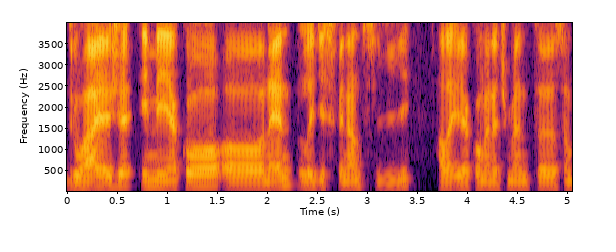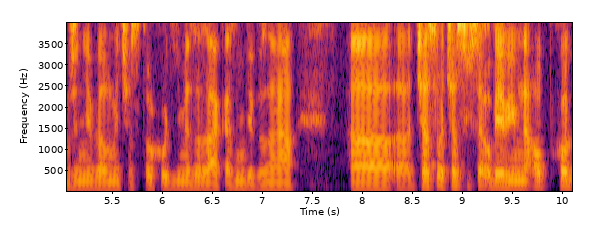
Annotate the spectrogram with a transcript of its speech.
Druhá je, že i my jako uh, nejen lidi z financí, ale i jako management eh, samozřejmě velmi často chodíme za zákazníky, to znamená eh, čas od času se objevím na, obchod,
